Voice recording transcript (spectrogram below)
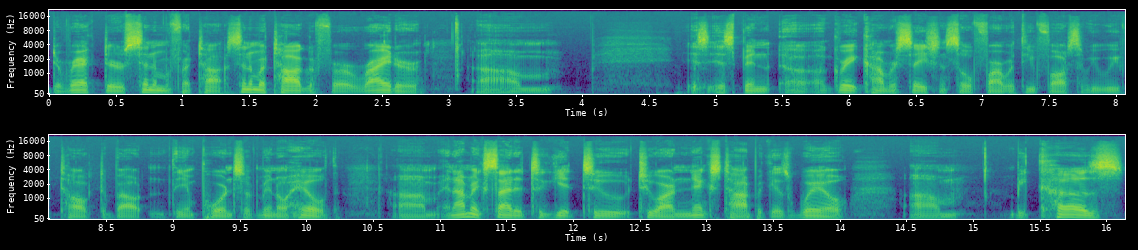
director, cinematographer, writer. Um, it's, it's been a, a, great conversation so far with you, Foster. We, have talked about the importance of mental health, um, and I'm excited to get to to our next topic as well, um, because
